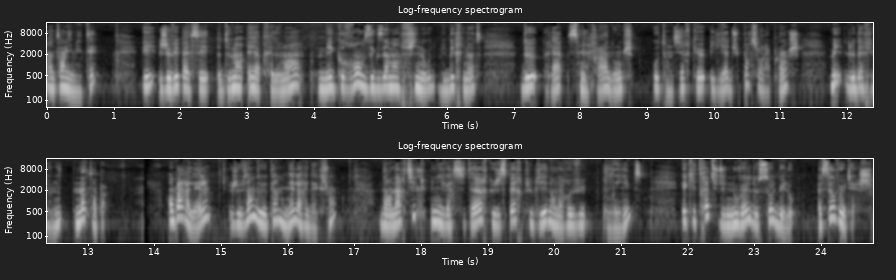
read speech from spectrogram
un temps limité et je vais passer demain et après-demain mes grands examens finaux, mes béchinotes de la Smira, donc autant dire qu'il y a du pain sur la planche, mais le DAF Yomi n'attend pas. En parallèle, je viens de terminer la rédaction d'un article universitaire que j'espère publier dans la revue Leaves et qui traite d'une nouvelle de Saul Bello, A Silver Dash.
